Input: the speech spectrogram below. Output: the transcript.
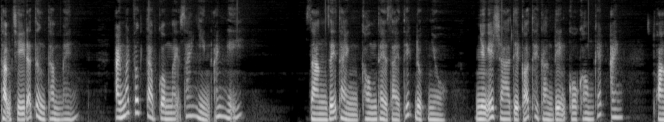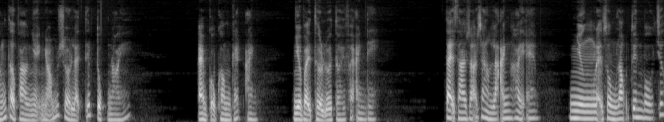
thậm chí đã từng thầm mến. Ánh mắt phức tạp của Mạnh Sai nhìn anh nghĩ. Giang Dĩ Thành không thể giải thích được nhiều, nhưng ít ra thì có thể khẳng định cô không ghét anh. Thoáng thở phào nhẹ nhõm rồi lại tiếp tục nói. Em cũng không ghét anh, như vậy thử lui tới với anh đi. Tại sao rõ ràng là anh hỏi em, nhưng lại dùng giọng tuyên bố chứ?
